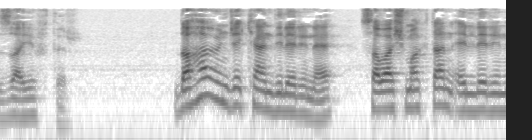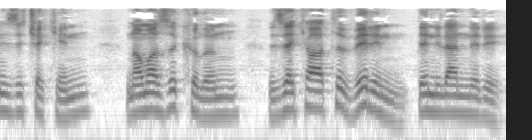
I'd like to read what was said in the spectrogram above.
zayıftır. Daha önce kendilerine savaşmaktan ellerinizi çekin, namazı kılın, zekatı verin denilenleri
